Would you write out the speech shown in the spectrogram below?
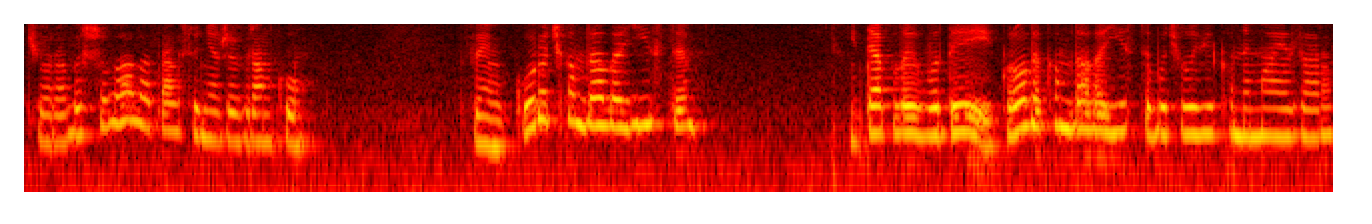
Вчора вишивала, так, сьогодні вже зранку своїм курочкам дала їсти. І теплої води, і кроликам дала їсти, бо чоловіка немає зараз,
